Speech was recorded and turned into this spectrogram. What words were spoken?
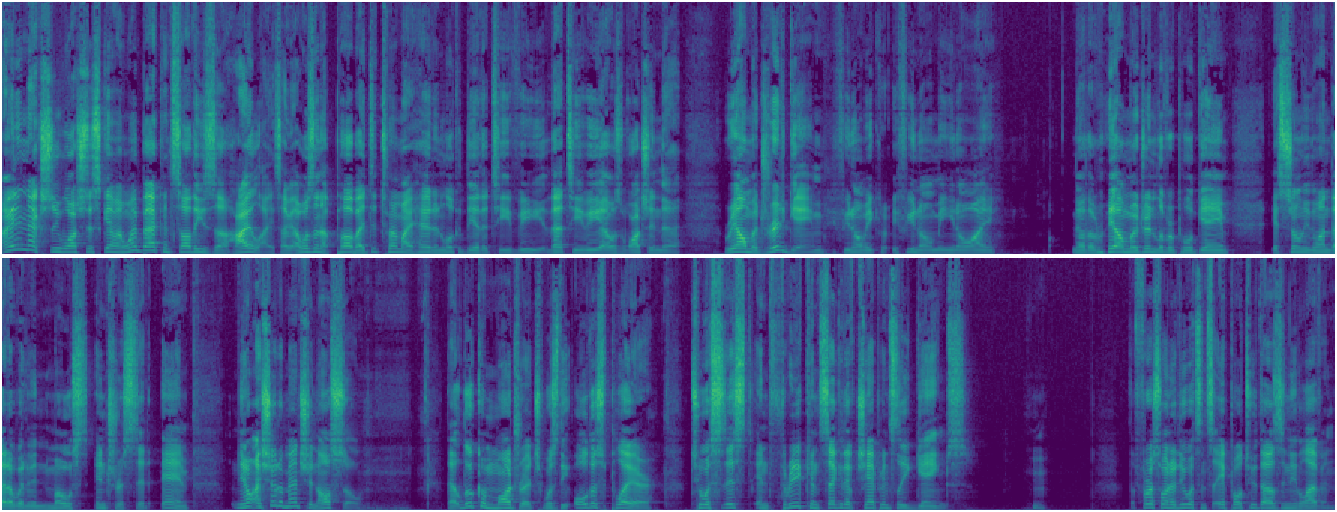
I didn't actually watch this game. I went back and saw these uh, highlights. I, I was in a pub. I did turn my head and look at the other TV. That TV, I was watching the Real Madrid game. If you know me, if you know me, you know I you know, the Real Madrid Liverpool game is certainly the one that I would have been most interested in. You know, I should have mentioned also that Luka Modric was the oldest player to assist in three consecutive Champions League games. Hmm. The first one to do it since April 2011.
